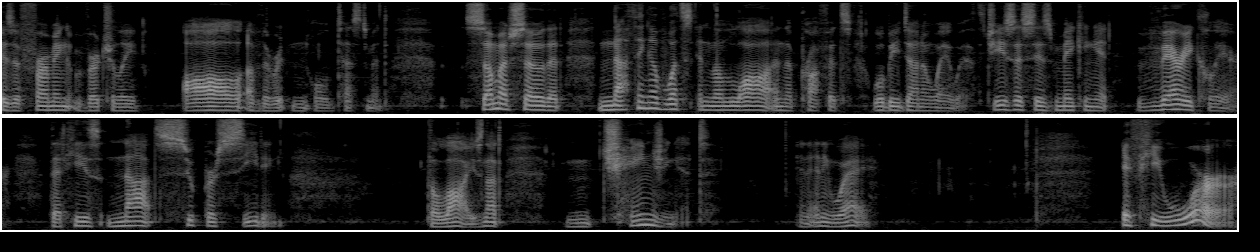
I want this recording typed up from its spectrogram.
is affirming virtually all of the written Old Testament. So much so that nothing of what's in the law and the prophets will be done away with. Jesus is making it very clear that he's not superseding the law, he's not changing it in any way. If he were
